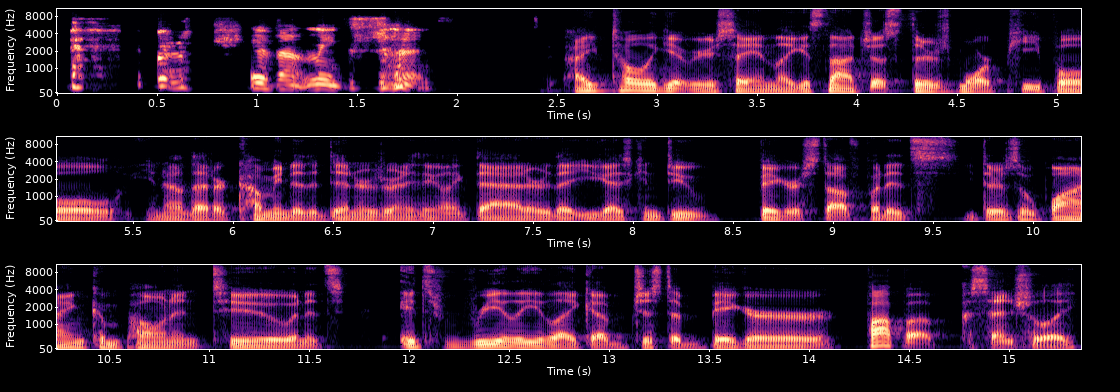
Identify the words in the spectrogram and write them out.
if that makes sense I totally get what you're saying. Like, it's not just there's more people, you know, that are coming to the dinners or anything like that, or that you guys can do bigger stuff, but it's there's a wine component too, and it's it's really like a just a bigger pop up essentially.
